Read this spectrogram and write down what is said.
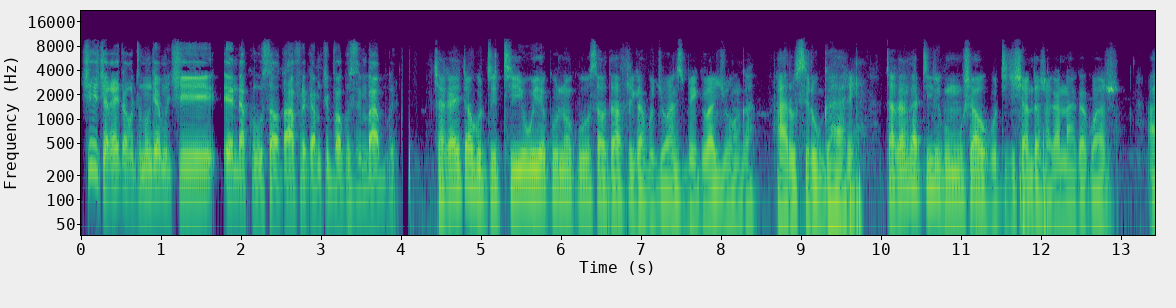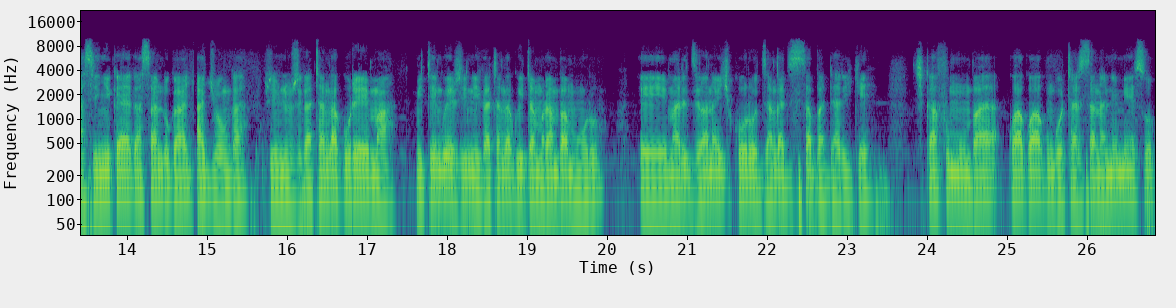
Chii chakaita kuti munge muchienda kusouth africa muchibva kuzimbabwe? Chakaita kuti tiuye kuno kusouth africa kujohannesburg vajonga. Harusi rugare. Takanga tiri kumusha uku tichishanda zvakanaka kwazvo. Asi nyika yakasanduka ajonga zvinhu zvikatanga kurema. Mitengo yezvinhu ikatanga kuita muramba mhuru e, mari dzevana vechikoro dzanga dzisisabhadharike chikafu mumba kwakwa kungotarisana nemeso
